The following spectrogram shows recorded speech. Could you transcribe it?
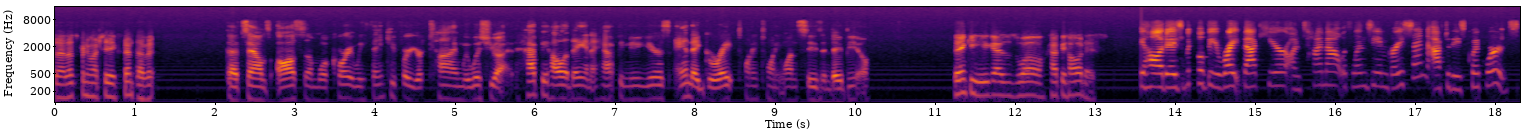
uh, that's pretty much the extent of it. That sounds awesome. Well, Corey, we thank you for your time. We wish you a happy holiday and a happy New Year's and a great 2021 season debut. Thank you. You guys as well. Happy holidays. Happy holidays. We will be right back here on Timeout with Lindsay and Grayson after these quick words.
